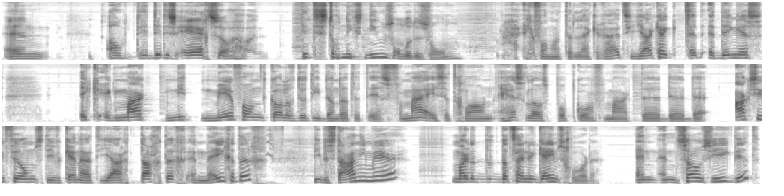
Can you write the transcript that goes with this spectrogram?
En ook dit, dit is echt zo. Dit is toch niks nieuws onder de zon? Ik vond het er lekker uitzien. Ja, kijk, het, ding is... Ik, ik maak niet meer van Call of Duty dan dat het is. Voor mij is het gewoon hersenloos popcorn vermaak. De, de, de actiefilms die we kennen uit de jaren 80 en 90... die bestaan niet meer. Maar dat, dat zijn nu games geworden. En, en zo zie ik dit.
